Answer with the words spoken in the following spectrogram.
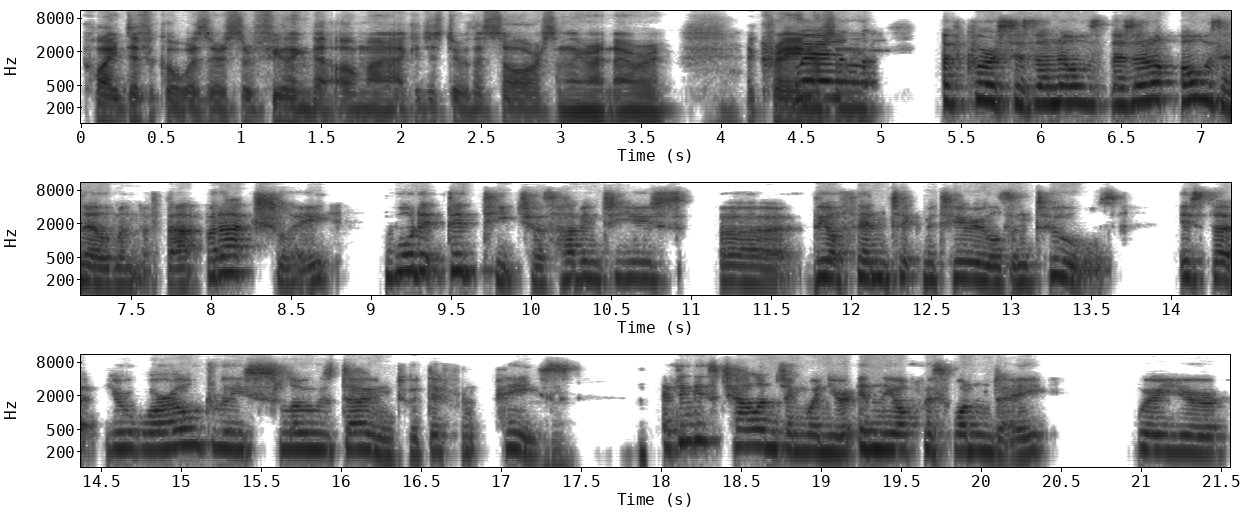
quite difficult? Was there a sort of feeling that oh my, I could just do with a saw or something right now, or a crane well, or something? Of course, there's an always, there's an, always an element of that, but actually, what it did teach us, having to use uh, the authentic materials and tools, is that your world really slows down to a different pace. Mm-hmm. I think it's challenging when you're in the office one day where you're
